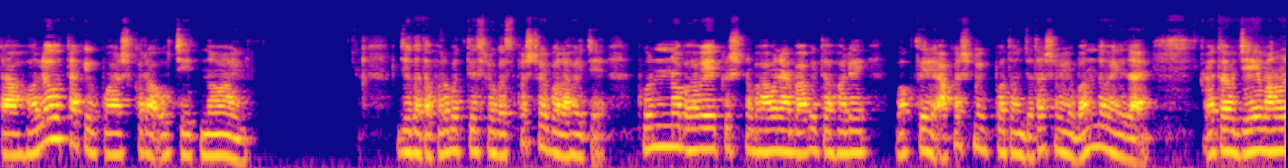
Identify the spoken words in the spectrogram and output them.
তাহলেও তাকে উপহাস করা উচিত নয়। যে কথা পরবর্তী শ্লোকে স্পষ্টভাবে বলা হয়েছে, পূর্ণভাবে কৃষ্ণ ভাবনায় ভাবিত হলে ভক্তের আকস্মিক পতন যথাসময়ে বন্ধ হয়ে যায়। অর্থাৎ যে মানুষ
